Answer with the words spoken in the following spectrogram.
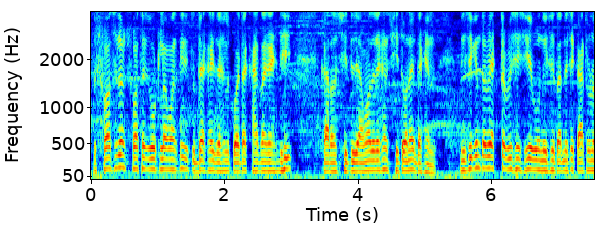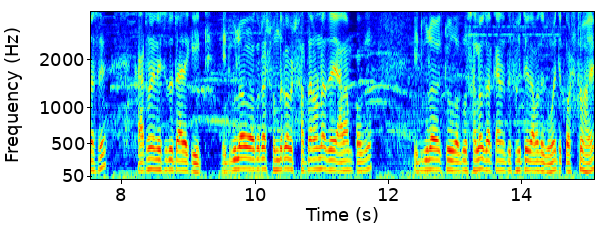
তো শোয়া ছিলাম, শোয়া থেকে উঠলাম আর কি, একটু দেখাই যে আসলে কয়টা খাতা গাই দিই, কারণ শীতে যে আমাদের এখানে শীত অনেক। দেখেন, নিচে কিন্তু আমি একটা বিছাইছি এবং নিচে তার নিচে কার্টুন আছে। কার্টুনের নিচে তো ডাইরেক্ট ইট। ইটগুলো অতটা সুন্দরভাবে সাজানো না যে আরাম পাবো। ইটগুলো একটু গোছালো যার কারণে একটু শুইতে আমাদের ঘুমাইতে কষ্ট হয়।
